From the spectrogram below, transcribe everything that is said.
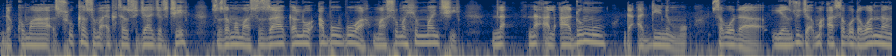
da kuma su kansu ma'aikatan su jajirce su zama masu zakalo abubuwa masu mahimmanci na na al'adunmu da addininmu. Saboda yanzu jama'a saboda wannan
